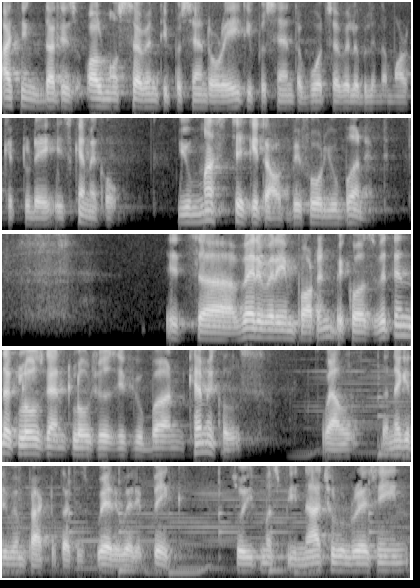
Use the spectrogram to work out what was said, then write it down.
I think that is almost seventy percent or eighty percent of what's available in the market today is chemical. You must take it out before you burn it. It's uh, very, very important because within the closed enclosures, if you burn chemicals, well, the negative impact of that is very, very big. So it must be natural resin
